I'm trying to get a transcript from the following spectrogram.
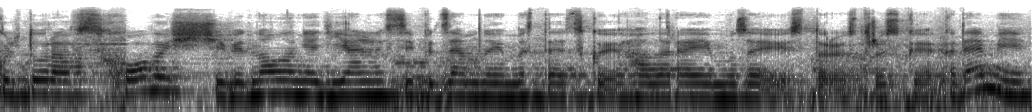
Культура в сховищі відновлення діяльності підземної мистецької галереї музею історії Острозької академії.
